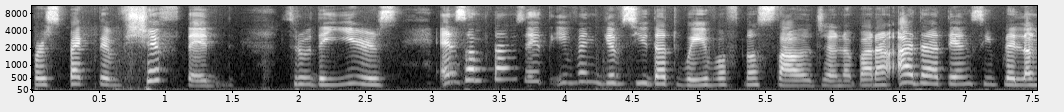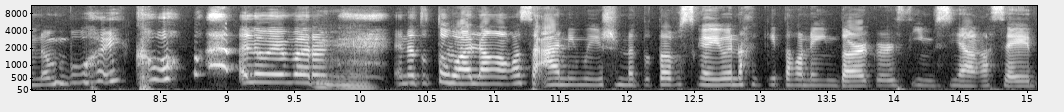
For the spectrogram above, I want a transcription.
perspective shifted through the years. And sometimes it even gives you that wave of nostalgia na parang, ah, dati ang simple lang ng buhay ko. Alam mo yun, parang, eh, natutuwa lang ako sa animation na to. Tapos ngayon, nakikita ko na yung darker themes niya kasi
